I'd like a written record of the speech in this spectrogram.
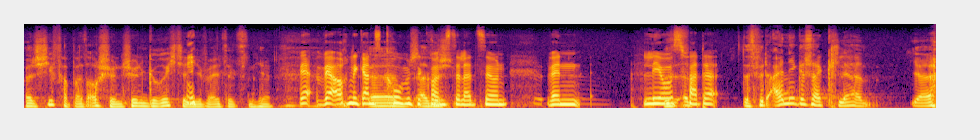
mein Stiefpapa ist auch schön, schöne Gerüchte in die Welt sitzen hier. Wäre wär auch eine ganz Ähm, komische also Konstellation, wenn Leos Das, äh, Vater. Das wird einiges erklären. Ja,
